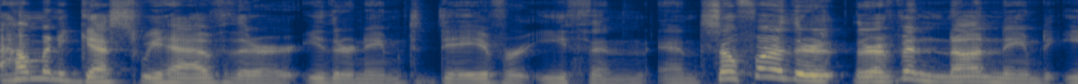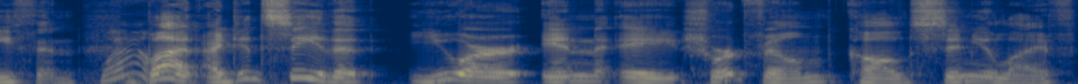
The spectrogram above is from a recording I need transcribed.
how many guests we have that are either named Dave or Ethan, and so far there there have been none named Ethan. Wow. But I did see that you are in a short film called Simulife.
